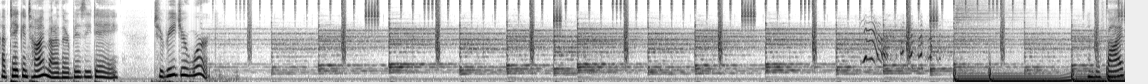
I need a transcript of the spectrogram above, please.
have taken time out of their busy day to read your work. Number five,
